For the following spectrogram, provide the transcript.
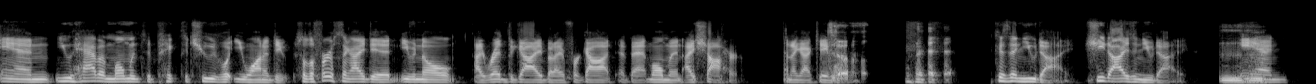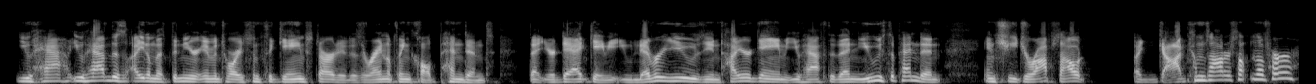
and you have a moment to pick to choose what you want to do. So the first thing I did, even though I read the guide, but I forgot at that moment, I shot her, and I got game over. Because then you die. She dies, and you die. Mhm. and you have you have this item that's been in your inventory since the game started is a random thing called pendant that your dad gave you. You never use the entire game. You have to then use the pendant, and she drops out like God comes out or something of her.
